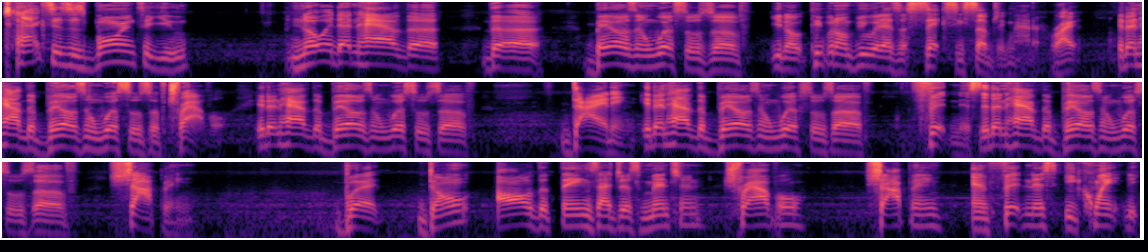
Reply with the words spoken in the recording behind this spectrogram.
Taxes is boring to you. No, it doesn't have the the bells and whistles of, you know, people don't view it as a sexy subject matter, right? It doesn't have the bells and whistles of travel. It doesn't have the bells and whistles of dieting. It doesn't have the bells and whistles of fitness. It doesn't have the bells and whistles of shopping. But don't all the things I just mentioned, travel, shopping, and fitness equate,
